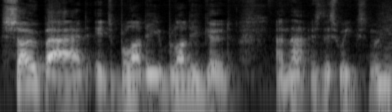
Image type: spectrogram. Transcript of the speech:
So bad, it's bloody, bloody good. And that is this week's movie.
